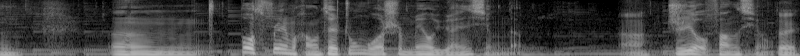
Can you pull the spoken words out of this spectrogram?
嗯嗯，Boss Frame 好像在中国是没有原型的，啊，只有方形。对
